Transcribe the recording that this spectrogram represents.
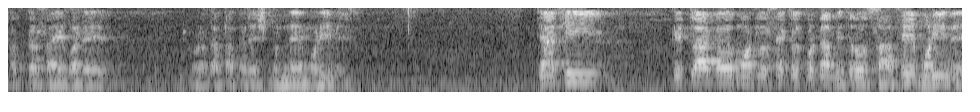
ડૉક્ટર સાહેબ અને દાતા નરેશ બંને મળીને. ત્યાંથી કેટલાક મોટરસાયકલ પરના મિત્રો સાથે મળીને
